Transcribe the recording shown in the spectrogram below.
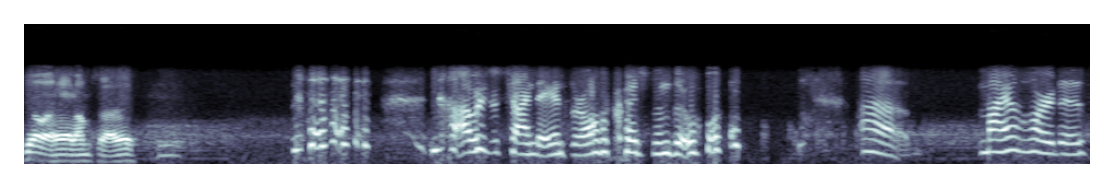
go ahead. I'm sorry. no, I was just trying to answer all the questions at once. Uh, my hardest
